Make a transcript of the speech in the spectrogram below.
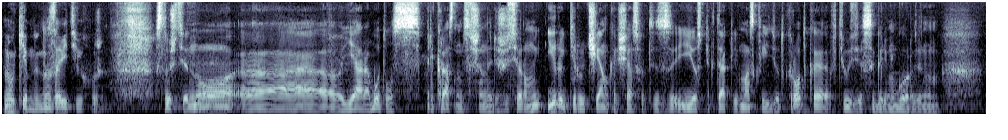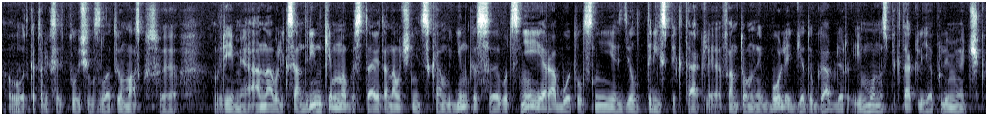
Ну, кем? Назовите их уже. Слушайте, ну, э, я работал с прекрасным совершенно режиссером Ирой Кирученко. Сейчас вот из ее спектаклей в Москве идет «Кроткая» в Тюзе с Игорем Гординым, вот, который, кстати, получил «Золотую маску» в свое время. Она в Александринке много ставит, она ученица Камы Гинкаса. Вот с ней я работал, с ней я сделал три спектакля. «Фантомные боли», «Геду Габлер» и моноспектакль «Я пулеметчик».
